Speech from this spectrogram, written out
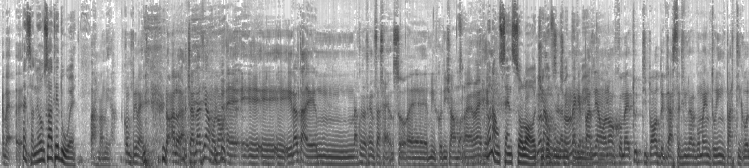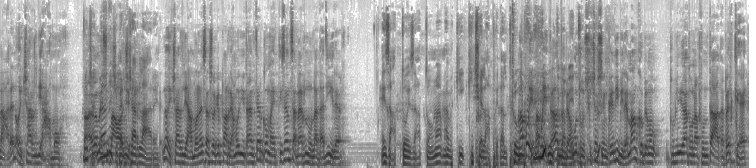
Eh beh, eh, Pensa, ne ho usate due. Mamma mia, complimenti. No, allora, ciarlatiamo, no? È- è- è- in realtà è un- una cosa senza senso, eh, Mirko, diciamo. eh, non, che- Non ha un senso logico, non ha un senso, non è che parliamo, no, come tutti i podcast di un argomento in particolare. Noi ciarliamo. Noi No, ci- come noi si ci piace ciarlare. Noi ciarliamo, nel senso che parliamo di tanti argomenti senza aver nulla da dire. Esatto, esatto. Ma, ma chi, chi ce l'ha poi d'altronde? Ma poi, ma poi tra l'altro abbiamo avuto un successo incredibile, manco abbiamo pubblicato una puntata perché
